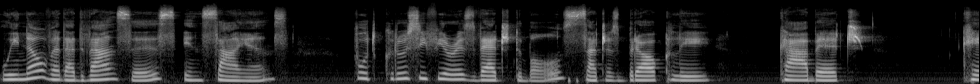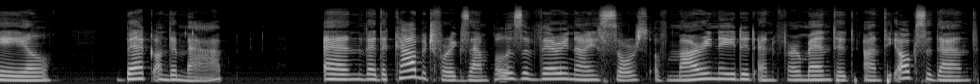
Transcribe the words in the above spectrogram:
We know that advances in science put cruciferous vegetables such as broccoli, cabbage, kale back on the map, and that the cabbage, for example, is a very nice source of marinated and fermented antioxidant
